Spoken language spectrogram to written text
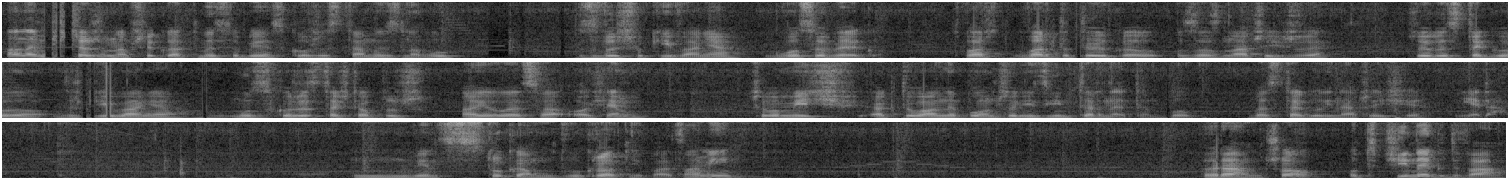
ale myślę, że na przykład my sobie skorzystamy znowu z wyszukiwania głosowego. War- Warto tylko zaznaczyć, że żeby z tego wyszukiwania móc skorzystać, to oprócz iOS-a 8 trzeba mieć aktualne połączenie z internetem, bo bez tego inaczej się nie da. Mm, Więc stukam dwukrotnie palcami. Rancho, odcinek 2.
